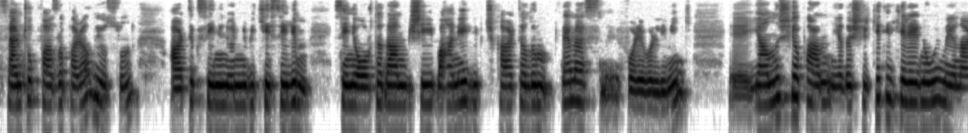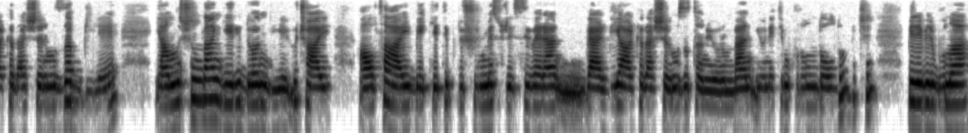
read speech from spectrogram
sen çok fazla para alıyorsun. Artık senin önünü bir keselim, seni ortadan bir şeyi bahane edip çıkartalım demez mi Forever Living? Ee, yanlış yapan ya da şirket ilkelerine uymayan arkadaşlarımıza bile yanlışından geri dön diye 3 ay 6 ay bekletip düşünme süresi veren verdiği arkadaşlarımızı tanıyorum. Ben yönetim kurulunda olduğum için birebir buna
